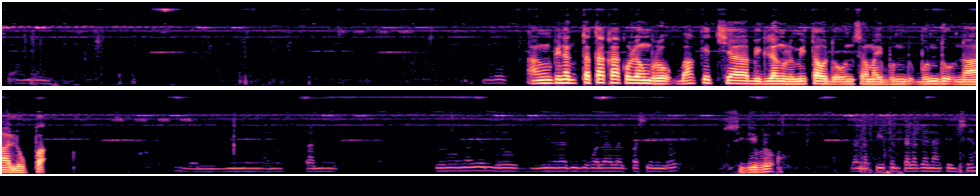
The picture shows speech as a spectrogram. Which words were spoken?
sa ano yun bro Ang pinagtataka ko lang bro, bakit siya biglang lumitaw doon sa may bundo, bundo na lupa? yan yun yung ano tanong pero ngayon bro hindi na natin ito kalalagpasin bro Sige bro. lalapitan talaga natin siya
